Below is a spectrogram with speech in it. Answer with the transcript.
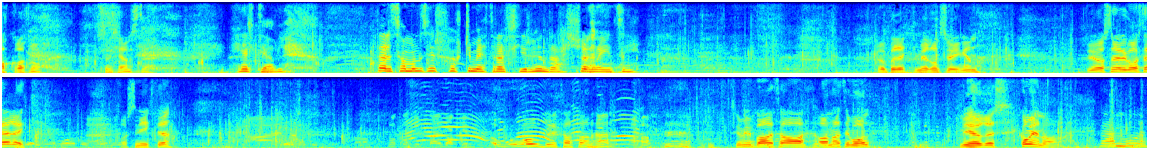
Akkurat nå. Kjennes det. Helt jævlig. Det er det samme om du sier 40 meter eller 400. Jeg skjønner ingenting. Nå brekker vi rundt svingen. Du, åssen er det gått, Erik? Åssen gikk det? Au, au, au, ble tatt an her. Skal vi bare ta Anna til mål? Vi høres. Kom igjen, nå, Anna.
